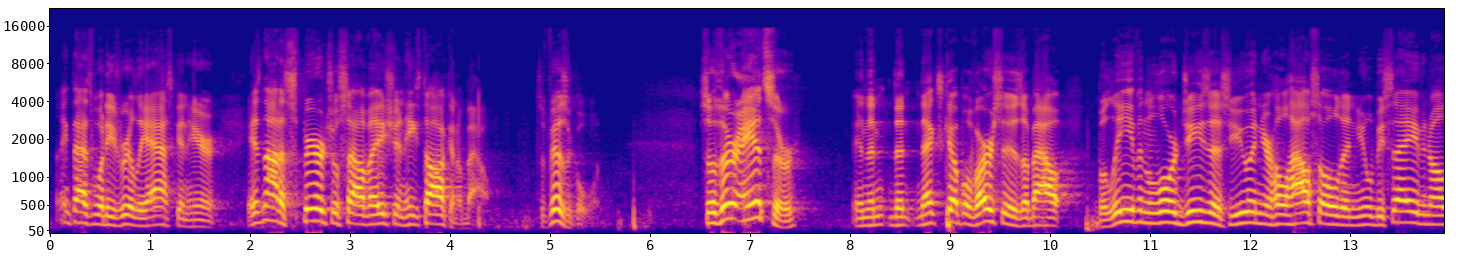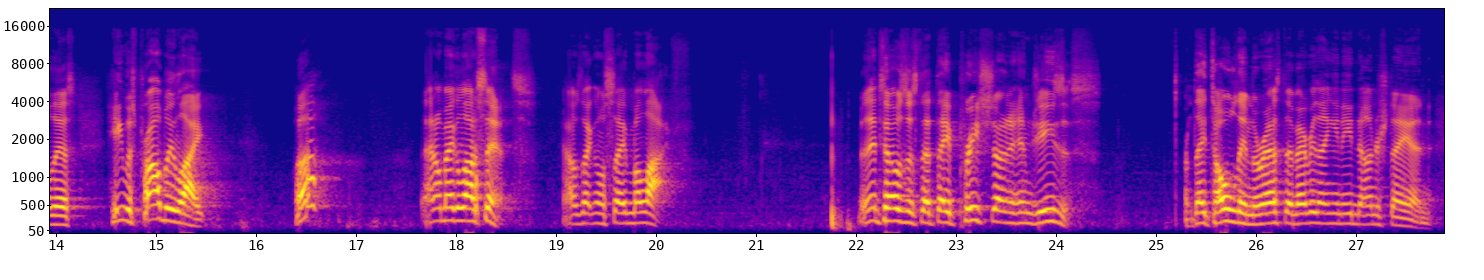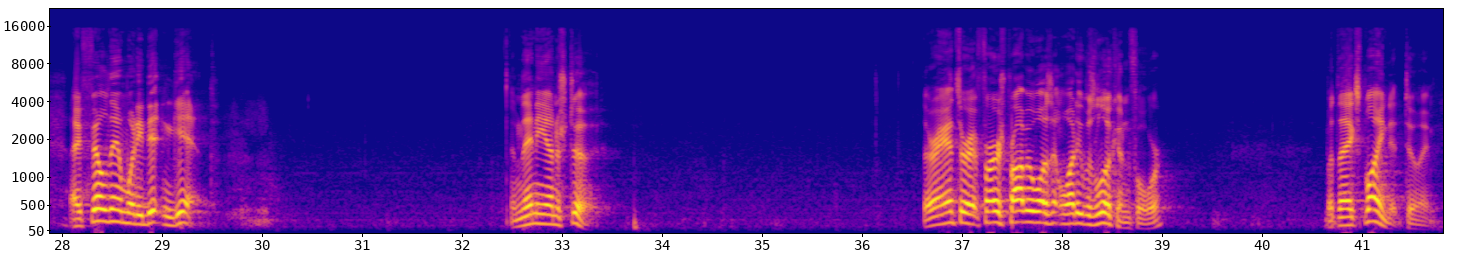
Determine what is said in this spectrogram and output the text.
I think that's what he's really asking here. It's not a spiritual salvation he's talking about, it's a physical one. So their answer in the, the next couple verses about believe in the Lord Jesus, you and your whole household, and you'll be saved and all this, he was probably like, huh? That don't make a lot of sense. How's that going to save my life? But then it tells us that they preached unto him Jesus. They told him the rest of everything he needed to understand. They filled in what he didn't get. And then he understood. Their answer at first probably wasn't what he was looking for. but they explained it to him.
